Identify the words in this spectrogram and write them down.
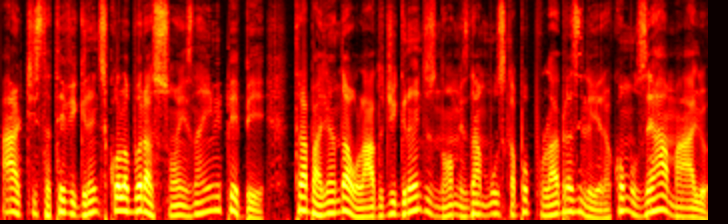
a artista teve grandes colaborações na MPB, trabalhando ao lado de grandes nomes da música popular brasileira, como Zé Ramalho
